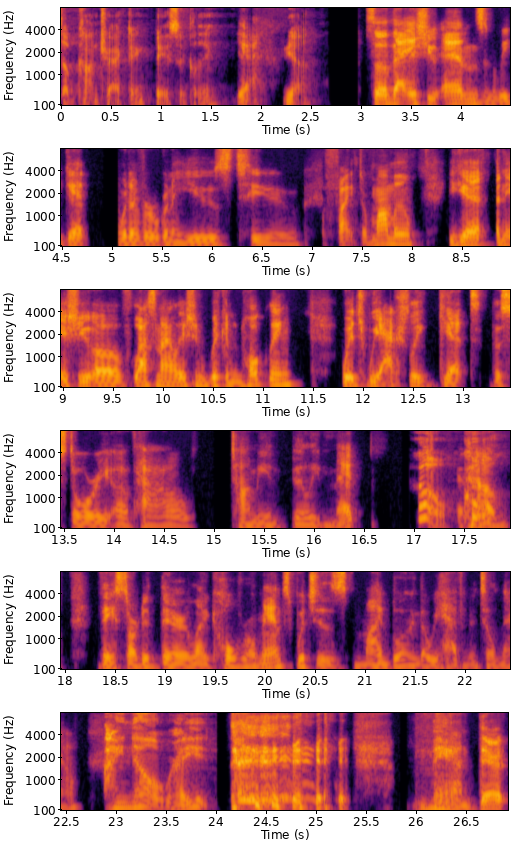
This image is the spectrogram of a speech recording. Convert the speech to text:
Subcontracting, basically. Yeah, Yeah. So that issue ends, and we get whatever we're going to use to fight Dormammu. You get an issue of Last Annihilation, Wiccan, and Hulkling, which we actually get the story of how Tommy and Billy met Oh, and cool. how they started their like whole romance, which is mind blowing that we haven't until now. I know, right? Man, there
